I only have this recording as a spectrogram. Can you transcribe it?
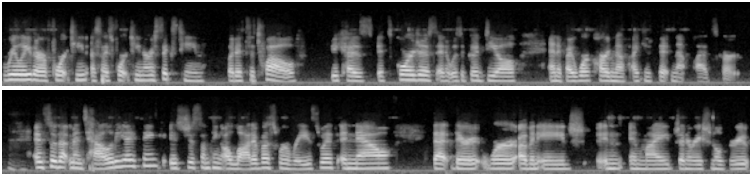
really they're a 14 a size 14 or a 16 but it's a 12 because it's gorgeous and it was a good deal. And if i work hard enough i can fit in that plaid skirt. Mm-hmm. and so that mentality i think is just something a lot of us were raised with. And now that there we're of an age in in my generational group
